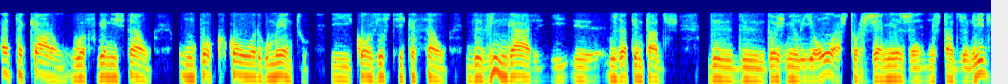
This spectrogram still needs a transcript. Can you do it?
atacaram o Afeganistão um pouco com o argumento e com justificação de vingar e, os atentados de, de 2001 às Torres Gêmeas eh, nos Estados Unidos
